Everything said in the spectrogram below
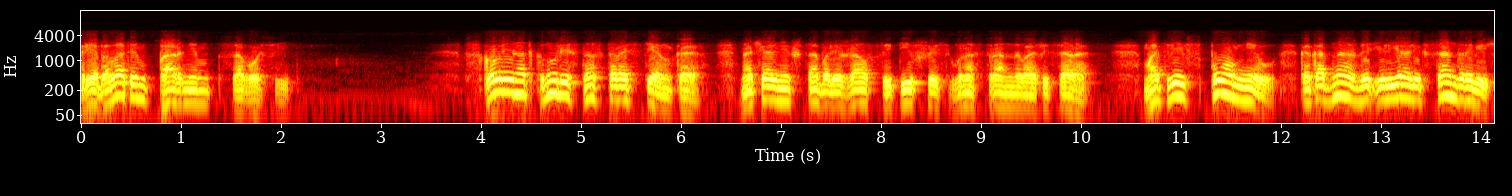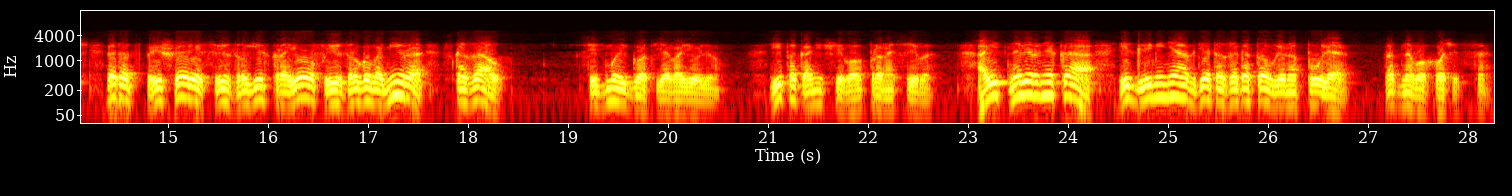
рябоватым парнем с авосей. Вскоре наткнулись на Старостенко. Начальник штаба лежал, сцепившись в иностранного офицера. Матвей вспомнил, как однажды Илья Александрович, этот пришелец из других краев и из другого мира, сказал «Седьмой год я воюю, и пока ничего проносило. А ведь наверняка и для меня где-то заготовлена пуля. Одного хочется.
